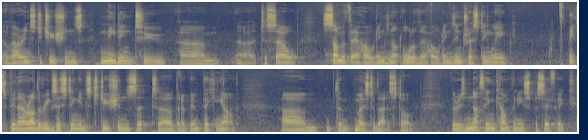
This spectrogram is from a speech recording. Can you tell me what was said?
of our institutions needing to, um, uh, to sell some of their holdings, not all of their holdings. Interestingly, it's been our other existing institutions that, that have been picking up um, the, most of that stock. There is nothing company specific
